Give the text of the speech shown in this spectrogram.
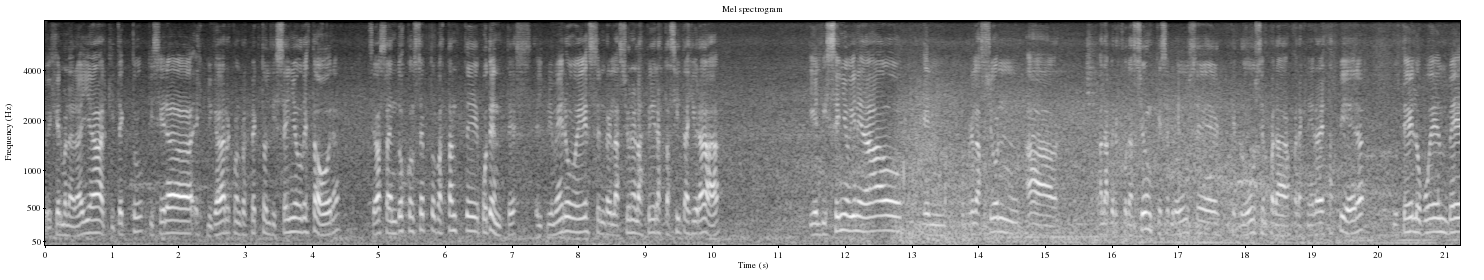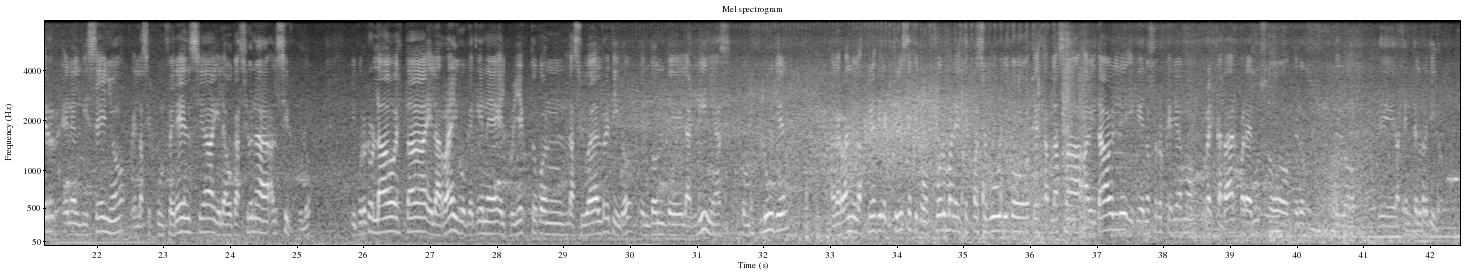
Soy Germán Araya, arquitecto. Quisiera explicar con respecto al diseño de esta obra. Se basa en dos conceptos bastante potentes. El primero es en relación a las piedras tacitas y oradas. Y el diseño viene dado en relación a, la perforación que se produce, que producen para, generar estas piedras. Ustedes lo pueden ver en el diseño, en la circunferencia y en la vocación al círculo y por otro lado está el arraigo que tiene el proyecto con la ciudad del Retiro, en donde las líneas confluyen agarrando las tres directrices que conforman este espacio público de esta plaza habitable y que nosotros queríamos rescatar para el uso de, de, los, de la gente del Retiro.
